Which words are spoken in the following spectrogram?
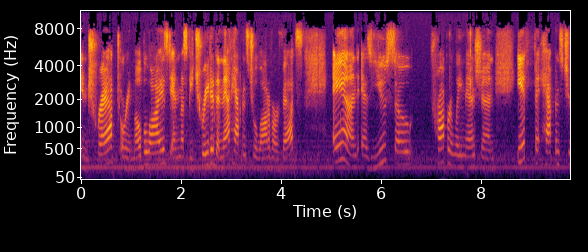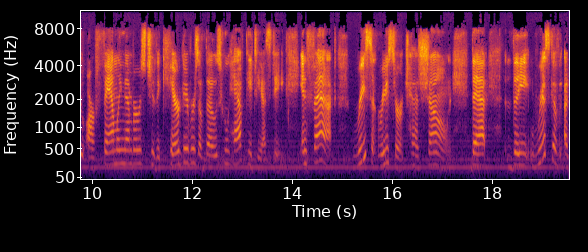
entrapped or immobilized and must be treated and that happens to a lot of our vets. And as you so properly mention if it happens to our family members, to the caregivers of those who have PTSD. In fact, recent research has shown that the risk of, uh,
